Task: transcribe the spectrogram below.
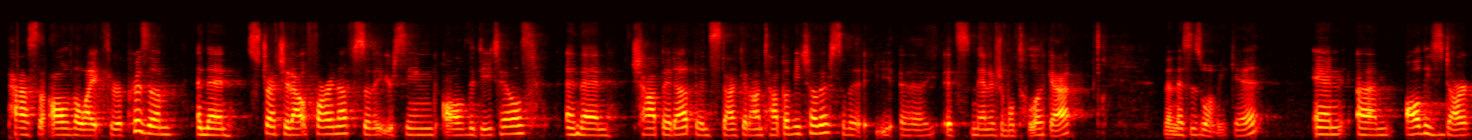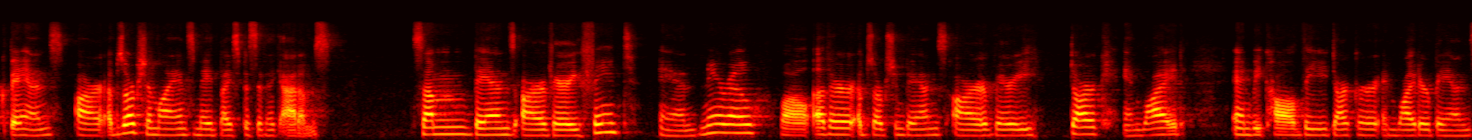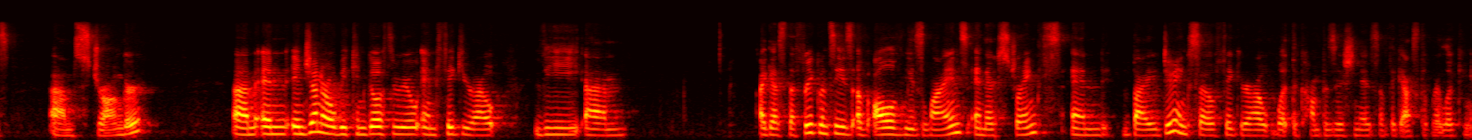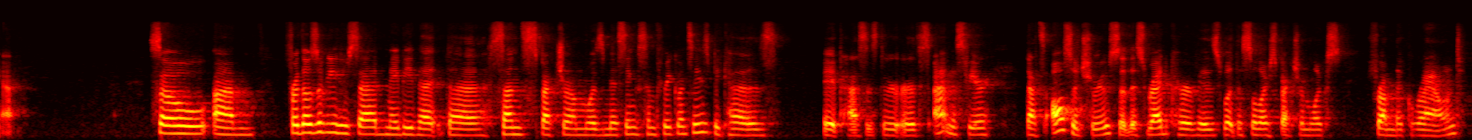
pass the, all the light through a prism and then stretch it out far enough so that you're seeing all the details and then chop it up and stack it on top of each other so that uh, it's manageable to look at. Then this is what we get. And um, all these dark bands are absorption lines made by specific atoms. Some bands are very faint and narrow, while other absorption bands are very dark and wide. And we call the darker and wider bands um, stronger. Um, and in general, we can go through and figure out the, um, I guess, the frequencies of all of these lines and their strengths. And by doing so, figure out what the composition is of the gas that we're looking at. So um, for those of you who said maybe that the sun's spectrum was missing some frequencies because it passes through Earth's atmosphere, that's also true. So this red curve is what the solar spectrum looks from the ground.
